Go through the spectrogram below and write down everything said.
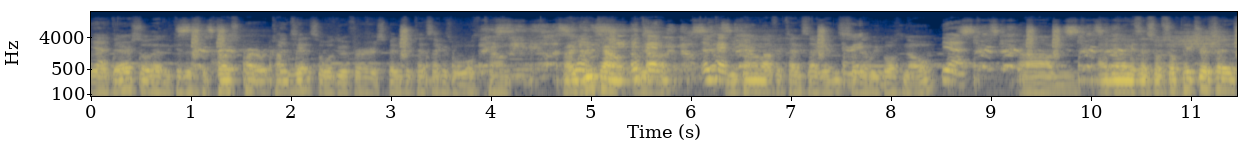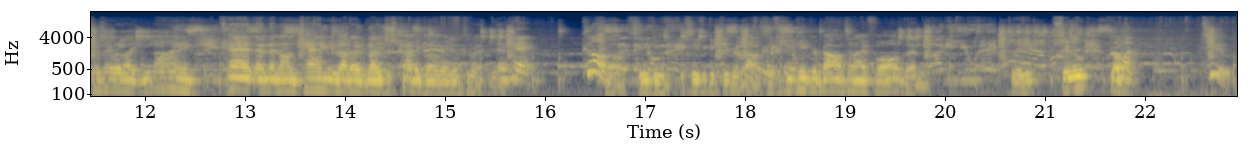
Yeah. Right there, so then because it's the first part where it comes Okay. in, so we'll do it for spin for ten seconds. We'll both count. One. Right, you count Okay. aloud. Okay. You count aloud for ten seconds, so Alright. then we both know. Yeah. Um, and then like I said, so so picture say so say we're like nine, ten, and then on ten you gotta like just try to go right into it. Yeah. Okay. Cool. So see if you see if you can keep your balance. If you keep your balance and I fall, then three, two, go. One, two,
